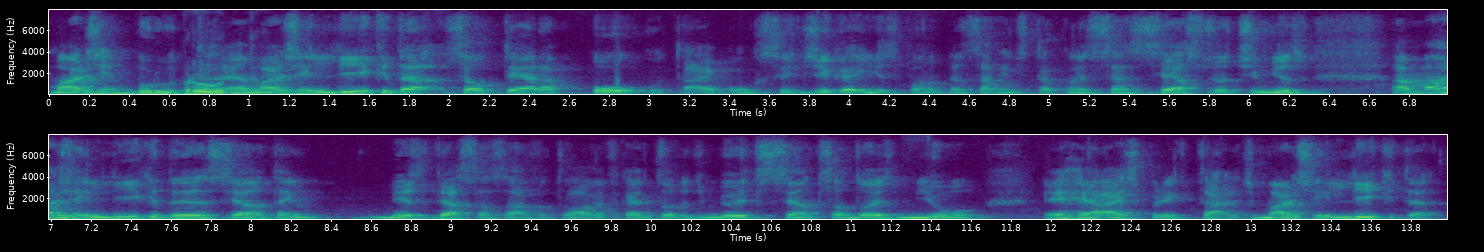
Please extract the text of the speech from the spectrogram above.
margem bruta. bruta. Né? A margem líquida se altera pouco, tá? É bom que se diga isso para não pensar que a gente está com esse excesso de otimismo. A margem líquida desse ano tem, dessa safra atual, vai ficar em torno de 1.800 a 2.000 é, reais por hectare, de margem líquida.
